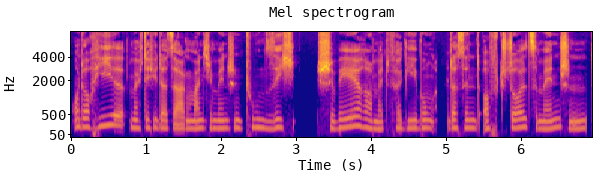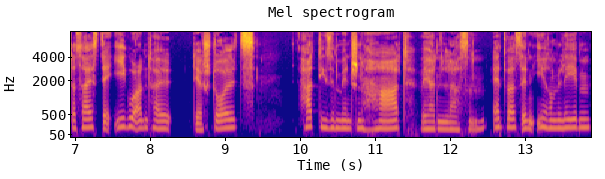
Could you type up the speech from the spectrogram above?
Und auch hier möchte ich wieder sagen, manche Menschen tun sich schwerer mit Vergebung. Das sind oft stolze Menschen. Das heißt, der Egoanteil, der Stolz, hat diese Menschen hart werden lassen. Etwas in ihrem Leben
